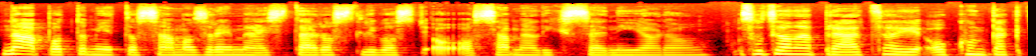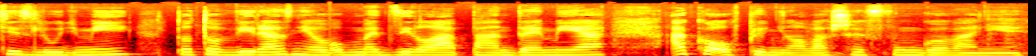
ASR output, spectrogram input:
No a potom je to samozrejme aj starostlivosť o osamelých seniorov. Sociálna práca je o kontakte s ľuďmi. Toto výrazne obmedzila pandémia. Ako ovplyvnila vaše fungovanie?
